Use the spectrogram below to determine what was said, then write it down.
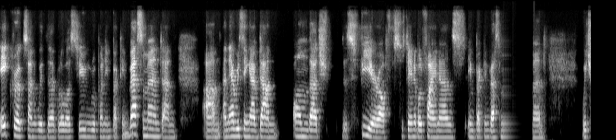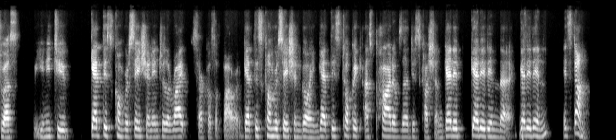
ACRUX and with the global steering group on impact investment and um, and everything I've done on that sh- the sphere of sustainable finance, impact investment, which was you need to get this conversation into the right circles of power, get this conversation going, get this topic as part of the discussion, get it, get it in the, get it in. It's done.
